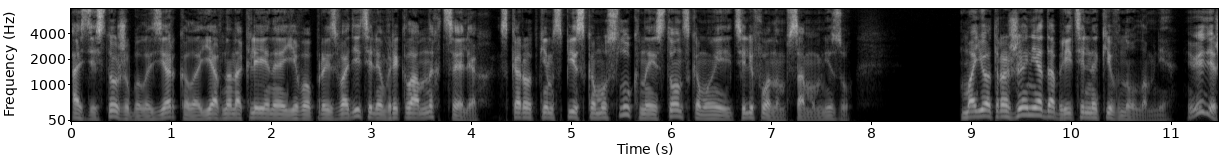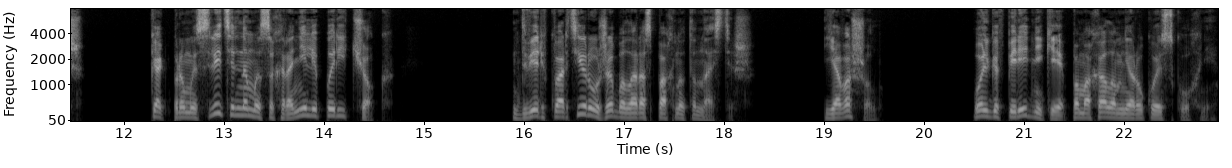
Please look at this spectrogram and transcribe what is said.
А здесь тоже было зеркало, явно наклеенное его производителем в рекламных целях, с коротким списком услуг на эстонском и телефоном в самом низу. Мое отражение одобрительно кивнуло мне. Видишь, как промыслительно мы сохранили паричок. Дверь в квартиру уже была распахнута настежь. Я вошел. Ольга в переднике помахала мне рукой с кухни.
